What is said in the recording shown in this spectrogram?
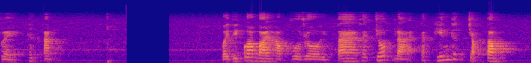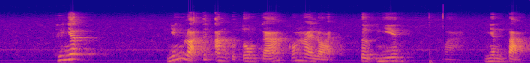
về thức ăn. Vậy thì qua bài học vừa rồi ta sẽ chốt lại các kiến thức trọng tâm. Thứ nhất, những loại thức ăn của tôm cá có hai loại, tự nhiên và nhân tạo.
